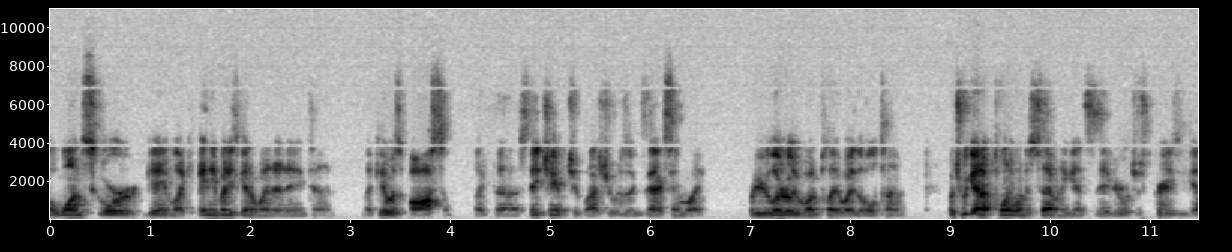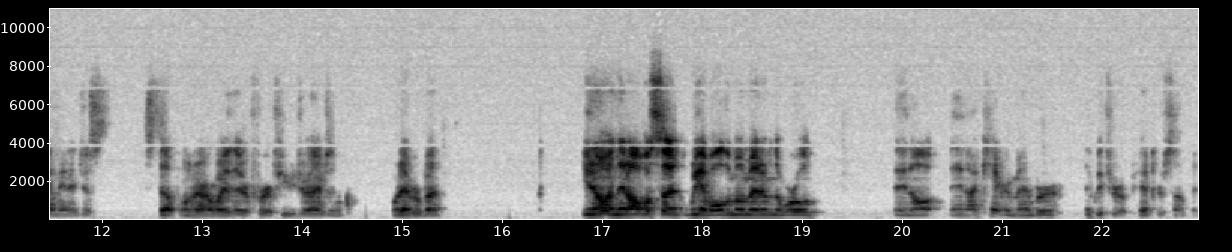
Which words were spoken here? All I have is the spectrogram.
a one score game. Like anybody's gonna win at any time. Like it was awesome. Like the state championship last year was the exact same way, where you're literally one play away the whole time. Which we got up 21 to seven against Xavier, which was crazy. I mean, it just stuff went our way there for a few drives and whatever. But you know, and then all of a sudden we have all the momentum in the world, and all, and I can't remember. I think we threw a pick or something,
